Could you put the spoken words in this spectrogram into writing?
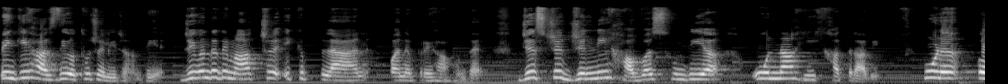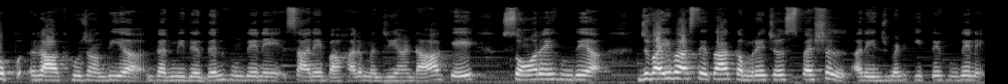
ਪਿੰਕੀ ਹੱਸਦੀ ਉੱਥੋਂ ਚਲੀ ਜਾਂਦੀ ਹੈ। ਜੀਵਨ ਦੇ ਦਿਮਾਗ 'ਚ ਇੱਕ ਪਲਾਨ ਪਨਪ ਰਿਹਾ ਹੁੰਦਾ ਹੈ, ਜਿਸ 'ਚ ਜਿੰਨੀ ਹਵਸ ਹੁੰਦੀ ਆ, ਓਨਾ ਹੀ ਖਤਰਾ ਵੀ। ਹੁਣ ਧੁੱਪ ਰਾਤ ਹੋ ਜਾਂਦੀ ਆ, ਗਰਮੀ ਦੇ ਦਿਨ ਹੁੰਦੇ ਨੇ, ਸਾਰੇ ਬਾਹਰ ਮੰਜੀਆਂ ਢਾ ਕੇ ਸੌ ਰਹੇ ਹੁੰਦੇ ਆ। ਜਵਾਈ ਵਾਸਤੇ ਤਾਂ ਕਮਰੇ 'ਚ ਸਪੈਸ਼ਲ ਅਰੇਂਜਮੈਂਟ ਕੀਤੇ ਹੁੰਦੇ ਨੇ।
